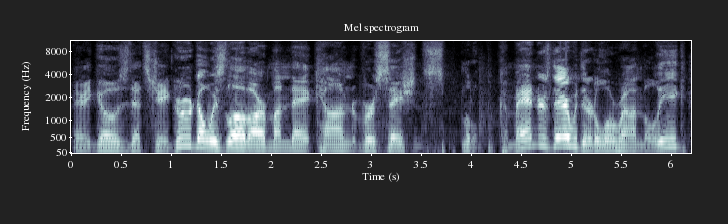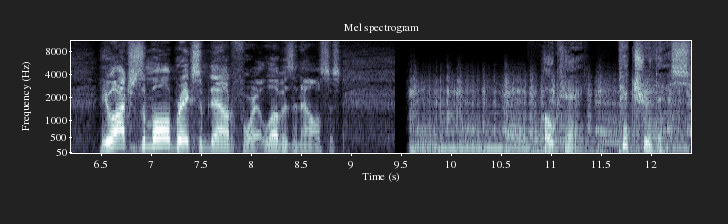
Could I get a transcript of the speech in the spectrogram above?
There he goes. That's Jay Gruden. Always love our Monday conversations. Little commanders there. We did it a little around the league. He watches them all, breaks them down for you. Love his analysis. Okay, picture this.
